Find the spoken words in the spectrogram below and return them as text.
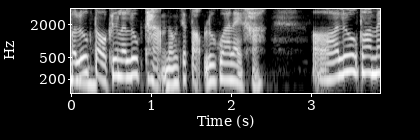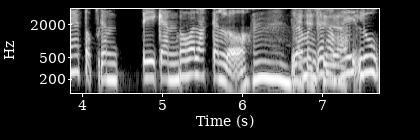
พอลูกโตขึ้นแล้วลูกถามน้องจะตอบลูกว่าอะไรคะอ๋อลูกพ่อแม่ตบกันตีกันเพราะว่ารักกันเหรออืมแล้วมันก็ทำใครจะเชื่อให้ลูก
